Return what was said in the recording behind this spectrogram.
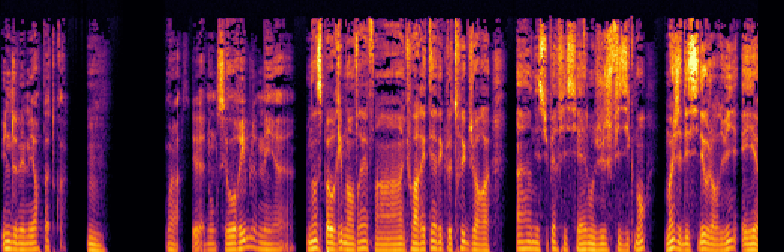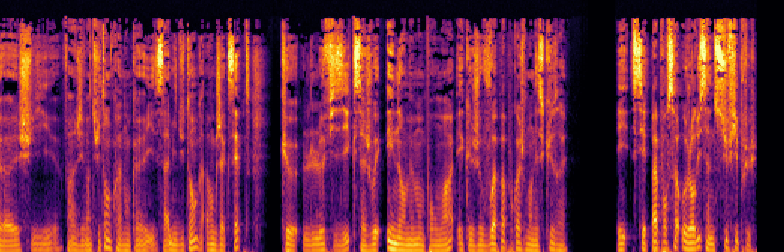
une de mes meilleures potes, quoi. Hmm. Voilà. C'est- Donc c'est horrible, mais euh, Non, c'est pas horrible en vrai. Enfin, il faut arrêter avec le truc genre ah, on est superficiel, on juge physiquement. Moi, j'ai décidé aujourd'hui et euh, je suis, enfin, j'ai 28 ans quoi, donc euh, ça a mis du temps avant que j'accepte que le physique, ça jouait énormément pour moi et que je vois pas pourquoi je m'en excuserais. Et c'est pas pour ça. Aujourd'hui, ça ne suffit plus.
